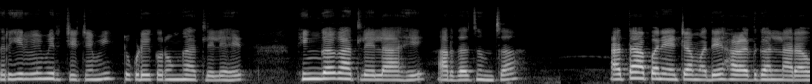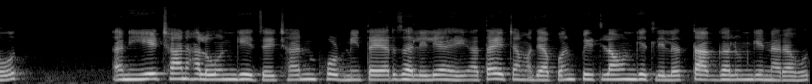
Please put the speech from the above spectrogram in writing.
तर हिरवी मिरचीचे मी तुकडे करून घातलेले आहेत. हिंग घातलेला आहे अर्धा चमचा. आता आपण याच्यामध्ये हळद घालणार आहोत. आणि हे छान हलवून घ्यायचं आहे छान फोडणी तयार झालेली आहे. आता याच्यामध्ये आपण पीठ लावून घेतलेलं ताक घालून घेणार आहोत.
